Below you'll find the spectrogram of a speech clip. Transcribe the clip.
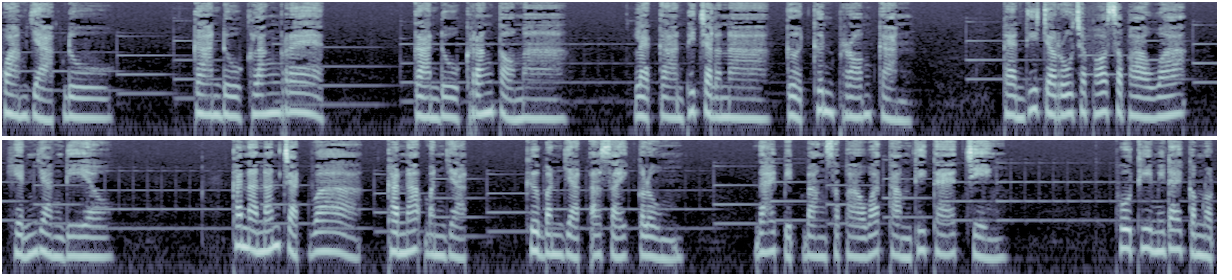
ความอยากดู การดูครั้งแรก การดูครั้งต่อมา และการพิจารณาเกิดขึ้นพร้อมกัน แทนที่จะรู้เฉพาะสภาวะ เห็นอย่างเดียว ขณะนั้นจัดว่า คณะบัญญัติ คือบัญญัติอาศัยกลุ่ม ได้ปิดบังสภาวะธรรมที่แท้จริง ผู้ที่ไม่ได้กำหนด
